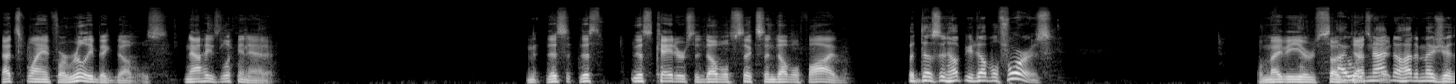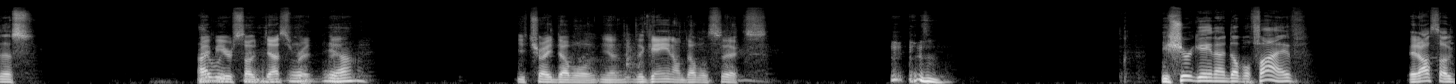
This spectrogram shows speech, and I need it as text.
That's playing for really big doubles. Now he's looking at it. This this this caters to double six and double five. but doesn't help your double fours. Well, maybe you're so I would desperate. not know how to measure this. Maybe would- you're so desperate. Yeah. You trade double. You know the, the gain on double six. You sure gain on double five. It also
